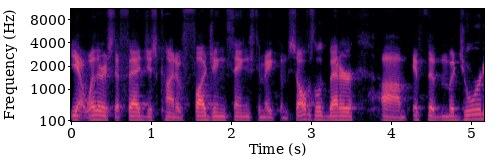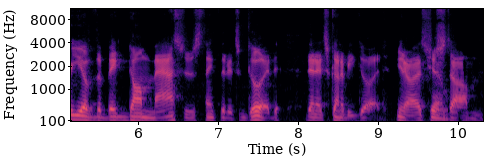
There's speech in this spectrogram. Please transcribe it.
yeah, whether it's the Fed just kind of fudging things to make themselves look better, um, if the majority of the big dumb masses think that it's good then it's going to be good. You know, it's just yeah. um,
